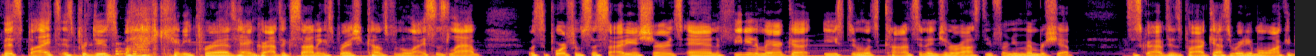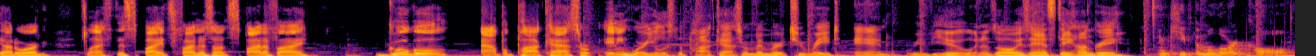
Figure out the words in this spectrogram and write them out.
This Bites is produced by Kenny Perez. Handcrafted Sonic inspiration comes from the License Lab with support from Society Insurance and Feeding America, Eastern Wisconsin, and generosity from your membership. Subscribe to this podcast at radiomilwaukee.org slash this bites. Find us on Spotify, Google, Apple Podcasts, or anywhere you listen to podcasts. Remember to rate and review. And as always, Ann, stay hungry. And keep the Malord cold.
